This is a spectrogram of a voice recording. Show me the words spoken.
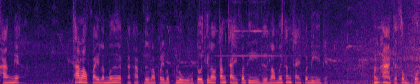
ครั้งเนี่ยถ้าเราไปละเมิดนะครับ หรือเราไปลบหลู่โดยที่เราตั้งใจก็ดี หรือเราไม่ตั้งใจก็ดีเนี่ยมันอาจจะส่งผล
